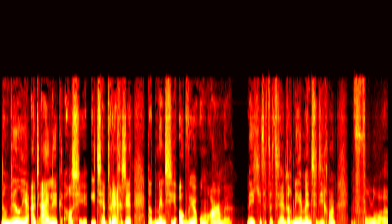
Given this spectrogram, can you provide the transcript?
dan wil je uiteindelijk, als je iets hebt rechtgezet, dat mensen je ook weer omarmen. Weet je, dat, het zijn toch meer mensen die gewoon vol, eh,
